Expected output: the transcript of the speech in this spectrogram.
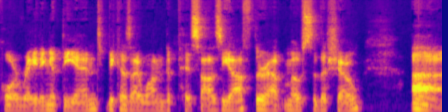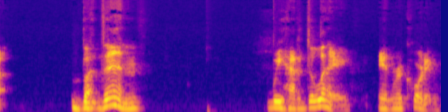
poor rating at the end because I wanted to piss Ozzy off throughout most of the show. Uh, but then we had a delay in recording,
